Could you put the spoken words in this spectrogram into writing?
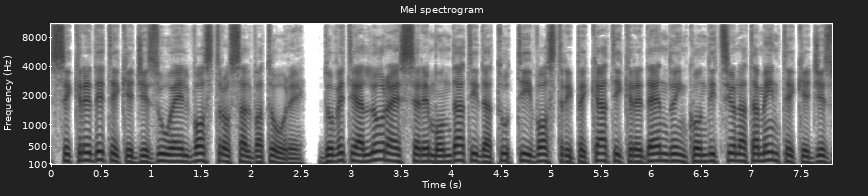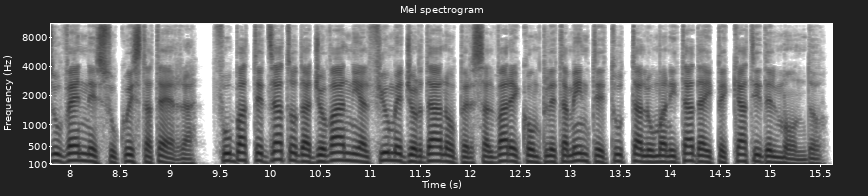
Se credete che Gesù è il vostro Salvatore, dovete allora essere mondati da tutti i vostri peccati credendo incondizionatamente che Gesù venne su questa terra, fu battezzato da Giovanni al fiume Giordano per salvare completamente tutta l'umanità dai peccati del mondo,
